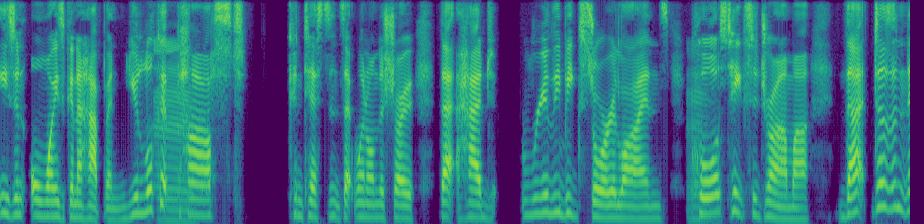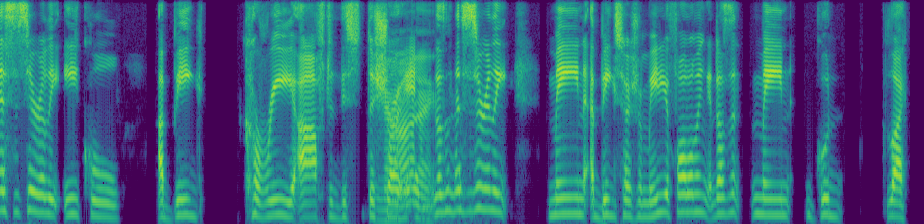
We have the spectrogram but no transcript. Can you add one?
isn't always going to happen. You look Mm. at past contestants that went on the show that had really big storylines, Mm. caused heaps of drama. That doesn't necessarily equal a big career after this the show No. ends. It doesn't necessarily mean a big social media following. It doesn't mean good like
